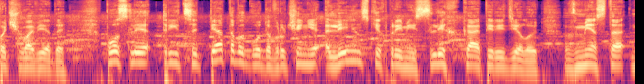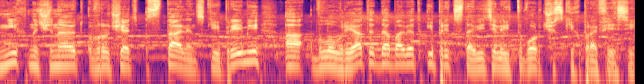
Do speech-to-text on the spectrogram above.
почвоведы. После 1935 года вручение ленинских премий слегка переделают. Вместо них начинают вручать сталинские премии, а в лауреаты добавят и представителей творческих профессий.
